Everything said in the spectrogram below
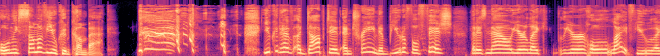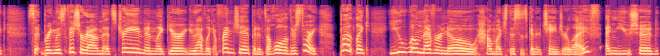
Only some of you could come back. you could have adopted and trained a beautiful fish that is now your like your whole life. You like bring this fish around that's trained and like you're you have like a friendship and it's a whole other story. But like you will never know how much this is going to change your life and you should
